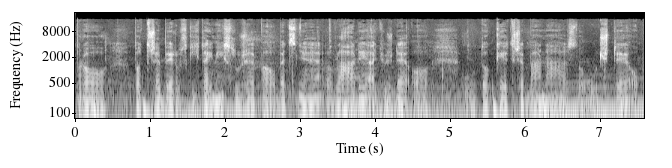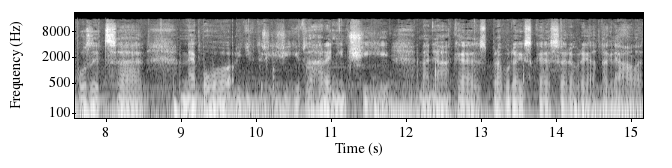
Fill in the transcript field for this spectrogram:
pro potřeby ruských tajných služeb a obecně vlády, ať už jde o útoky třeba na účty opozice nebo lidí, kteří žijí v zahraničí, na nějaké spravodajské servery a tak dále.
